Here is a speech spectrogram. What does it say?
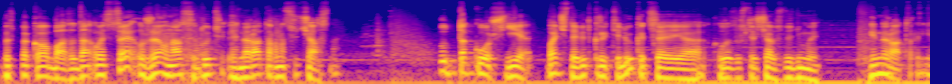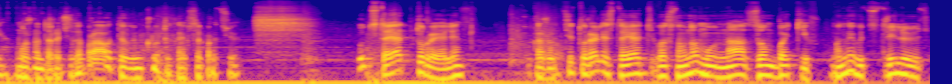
безпекова база. Да? Ось це вже у нас ідуть генераторна сучасна. Тут також є, бачите, відкриті люки, це я коли зустрічав з людьми. Генератори є. Можна, до речі, заправити, вимкнути, хай все працює. Тут стоять турелі. Кажу, ці турелі стоять в основному на зомбаків. Вони відстрілюють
